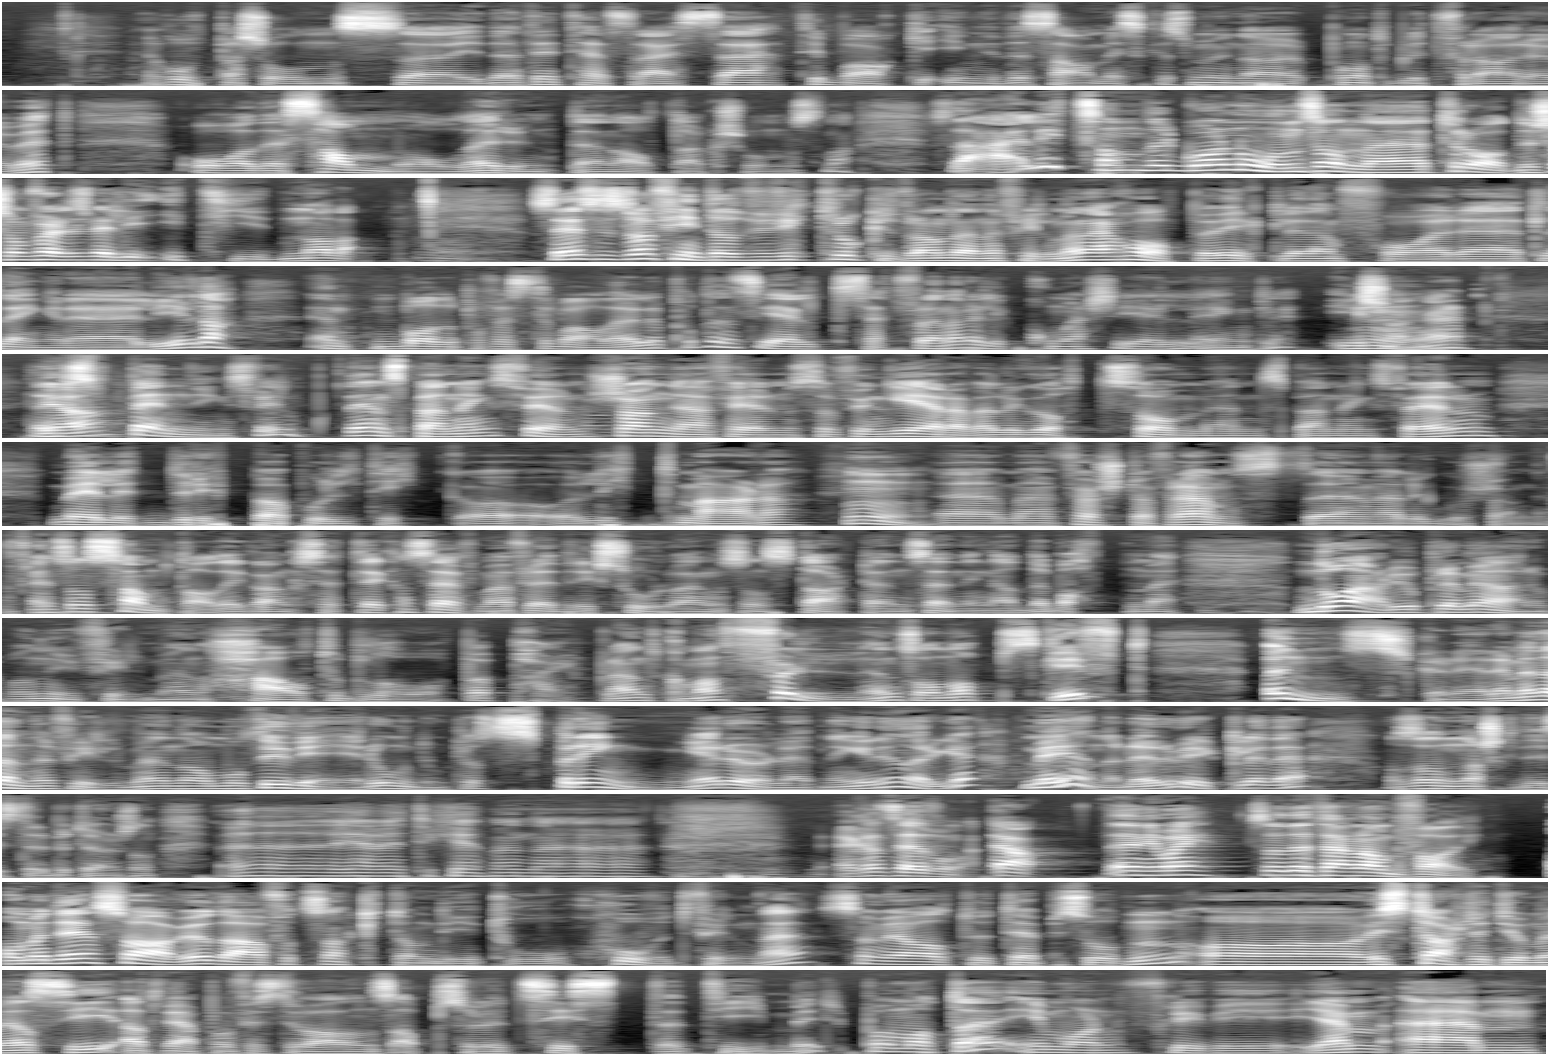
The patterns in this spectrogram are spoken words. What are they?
hovedpersonens eh, identitetsreise tilbake inn i det samiske, som hun har på en måte blitt frarøvet, og det samholdet rundt den Alta-aksjonen. sånn. Så det er litt sånn, det går noen sånne tråder som føles veldig i tiden nå, da. Så jeg syns det var fint at vi fikk trukket fram denne filmen. Jeg håper virkelig den får et lengre liv, da. Enten både på festivaler eller potensielt sett, for den er veldig kommersiell, egentlig, i sjangeren. Det er en Ja. spenningsfilm. Det er en spenningsfilm, sjangerfilm som fungerer veldig godt som en spenningsfilm, med litt drypp av politikk og, og litt mer, da. Eh, men først og fremst en veldig god sjanger. En sånn samtaleigangsetter. Jeg kan se for meg Fredrik Solvang som starter en sending av debatten med Nå er det jo premiere på den nye filmen 'How to Blow Up a Pipeline'. Kan man følge en sånn oppskrift? Ønsker dere med denne filmen å motivere ungdom til å sprenge rørledninger i Norge? Mener dere virkelig det? Og så den norske distributøren sånn «Eh, Jeg vet ikke, men eh, Jeg kan se det for meg. Ja, anyway. Så dette er en anbefaling. Og med det så har vi jo da fått snakket om de to hovedfilmene som vi har valgt ut til episoden. Og vi startet jo med å si at vi er på festivalens absolutt siste timer, på en måte. I morgen flyr vi hjem. Um,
